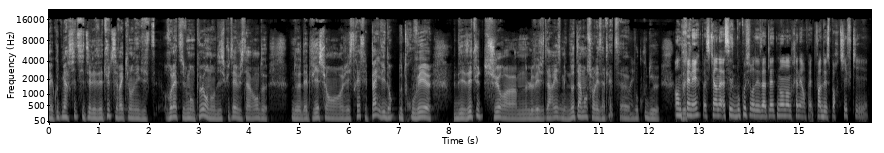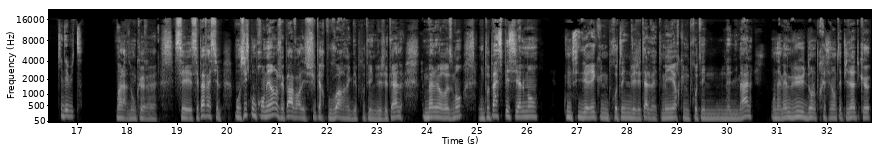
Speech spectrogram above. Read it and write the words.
Bah écoute, merci de citer les études. C'est vrai qu'il en existe relativement peu. On en discutait juste avant de d'appuyer sur enregistrer. C'est pas évident de trouver euh, des études sur euh, le végétarisme et notamment sur les athlètes. Euh, Ouais. Beaucoup de Entraînés, parce qu'il y en a, c'est beaucoup sur des athlètes non entraînés en fait, enfin des sportifs qui qui débutent. Voilà, donc euh, c'est c'est pas facile. Bon, si je comprends bien, je vais pas avoir des super pouvoirs avec des protéines végétales. Malheureusement, on peut pas spécialement considérer qu'une protéine végétale va être meilleure qu'une protéine animale. On a même vu dans le précédent épisode que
